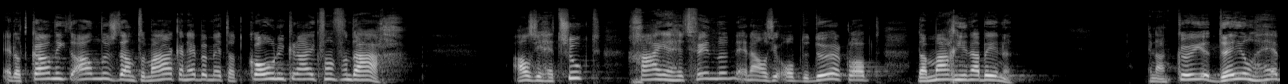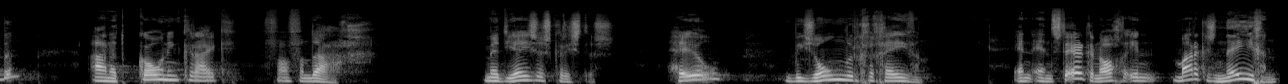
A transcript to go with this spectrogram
En dat kan niet anders dan te maken hebben met dat koninkrijk van vandaag. Als je het zoekt, ga je het vinden. En als je op de deur klopt, dan mag je naar binnen. En dan kun je deel hebben aan het koninkrijk van vandaag. Met Jezus Christus. Heel bijzonder gegeven. En, en sterker nog, in Marcus 9,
